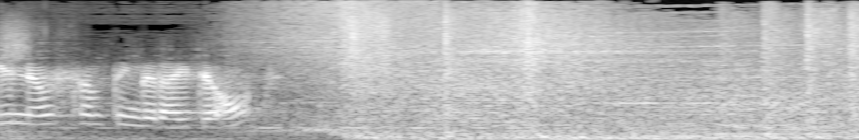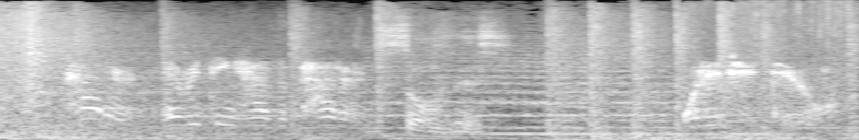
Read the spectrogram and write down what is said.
you know something that I don't? Pattern. Everything has a pattern. Solve this. What did you do?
